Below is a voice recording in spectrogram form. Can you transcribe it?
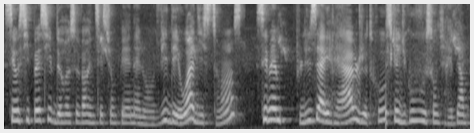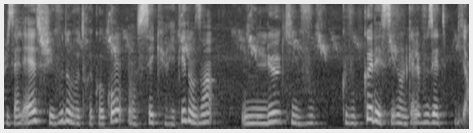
C'est aussi possible de recevoir une session PNL en vidéo à distance. C'est même plus agréable, je trouve, parce que du coup, vous vous sentirez bien plus à l'aise chez vous, dans votre cocon, en sécurité, dans un lieu qui vous, que vous connaissez, dans lequel vous êtes bien.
